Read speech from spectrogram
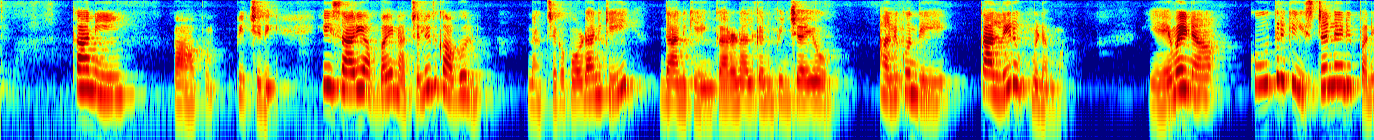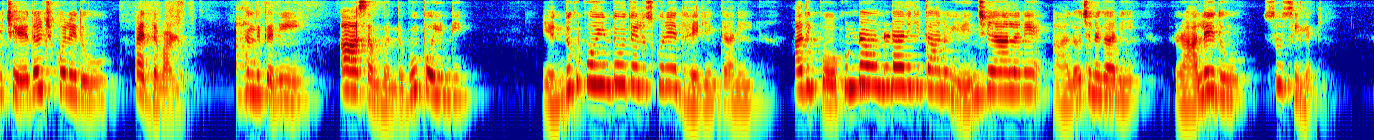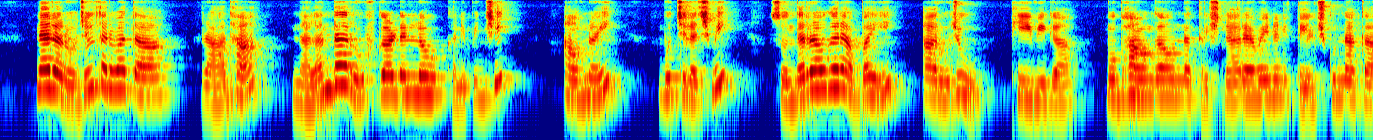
కానీ పాపం పిచ్చిది. ఈసారి అబ్బాయి నచ్చలేదు కాబోలు. నచ్చకపోవడానికి దానికి ఏం కారణాలు కనిపించాయో అనుకుంది తల్లి రుక్మిణమ్మ. ఏమైనా కూతురికి ఇష్టం లేని పని చేయదలుచుకోలేదు పెద్దవాళ్ళు. అందుకని ఆ సంబంధము పోయింది. ఎందుకు పోయిందో తెలుసుకునే ధైర్యం కానీ అది పోకుండా ఉండడానికి తాను ఏం చేయాలనే ఆలోచన కానీ రాలేదు సుశీలకి. నెల రోజుల తర్వాత రాధ నలంద రూఫ్ గార్డెన్లో కనిపించి అవునోయ్ బుచ్చిలక్ష్మి సుందర్రావు గారి అబ్బాయి ఆ రోజు టీవీగా ముభావంగా ఉన్న కృష్ణారావేనని తేల్చుకున్నాక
